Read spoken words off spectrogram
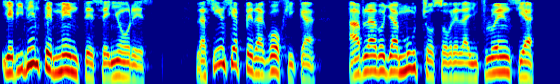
Y evidentemente, señores, la ciencia pedagógica ha hablado ya mucho sobre la influencia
